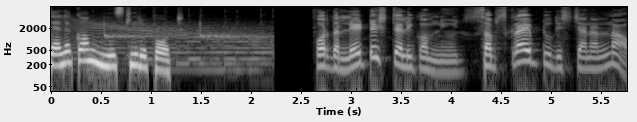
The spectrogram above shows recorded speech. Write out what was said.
Telecom News Ki Report. For the latest telecom news, subscribe to this channel now.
